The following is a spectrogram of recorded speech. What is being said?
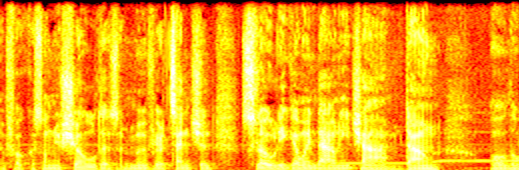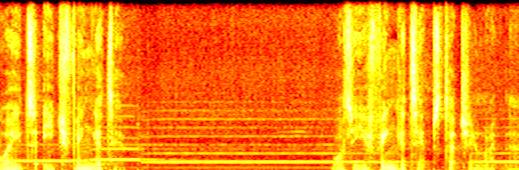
Now focus on your shoulders and move your attention slowly going down each arm, down all the way to each fingertip. What are your fingertips touching right now?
